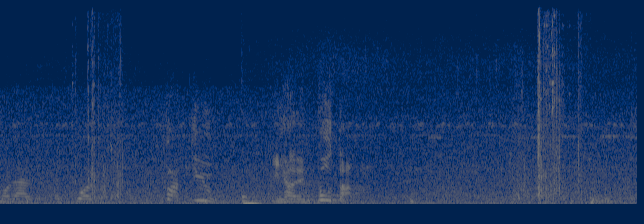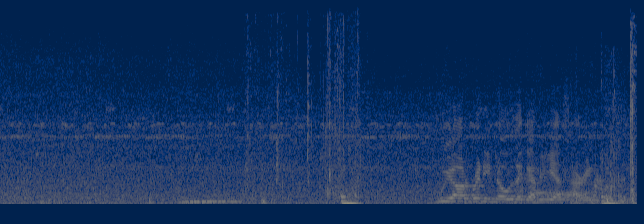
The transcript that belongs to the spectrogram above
Moral headquarters? Fuck you! Hija de puta! We already know the guerrillas are in Concepcion.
